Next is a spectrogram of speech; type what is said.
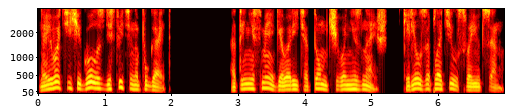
Но его тихий голос действительно пугает. А ты не смей говорить о том, чего не знаешь. Кирилл заплатил свою цену.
